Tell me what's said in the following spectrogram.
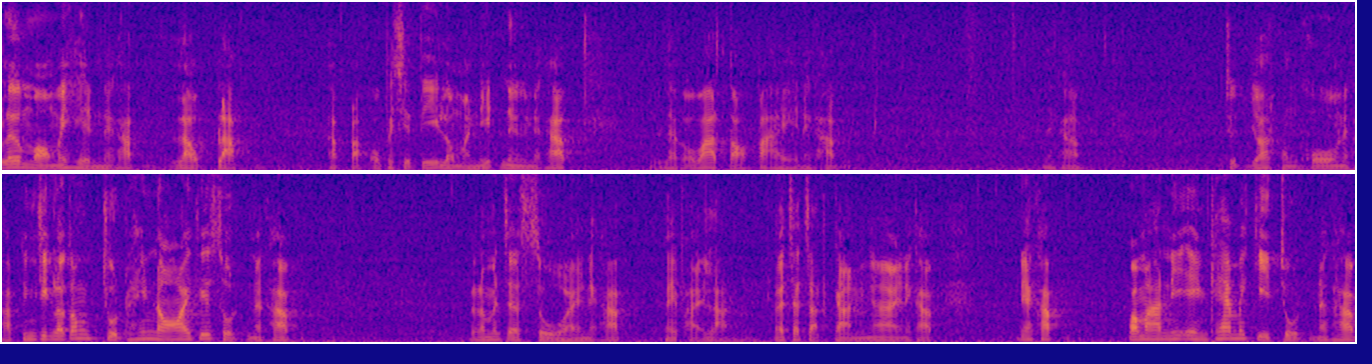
เริ่มมองไม่เห็นนะครับ เราปรับครับปรับ opacity ลงมานิดนึงนะครับ แล้วก็วาดต่อไปนะครับนะครับ จุดยอดของโค้งนะครับ จริงๆ เราต้องจุดให้น้อยที่สุดนะครับ แล้วมันจะสวยนะครับในภายหลังและจะจัดการง่ายนะครับเนี่ยครับประมาณนี้เองแค่ไม่กี่จุดนะครับ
